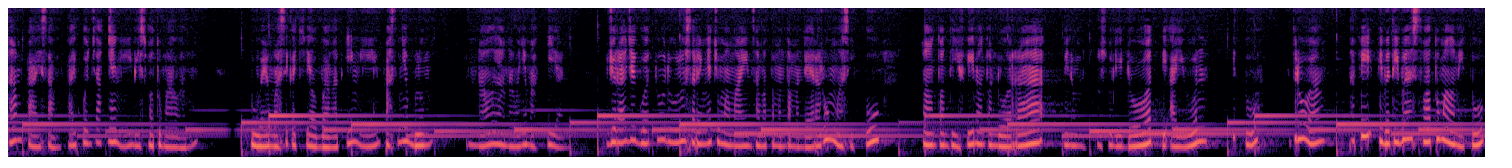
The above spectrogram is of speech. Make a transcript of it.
sampai sampai puncaknya nih di suatu malam gue masih kecil banget ini pastinya belum kenal yang namanya makian. Jujur aja gue tuh dulu seringnya cuma main sama teman-teman daerah rumah situ nonton TV nonton Dora minum susu di Dot di Ayun itu itu doang. Tapi tiba-tiba suatu malam itu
